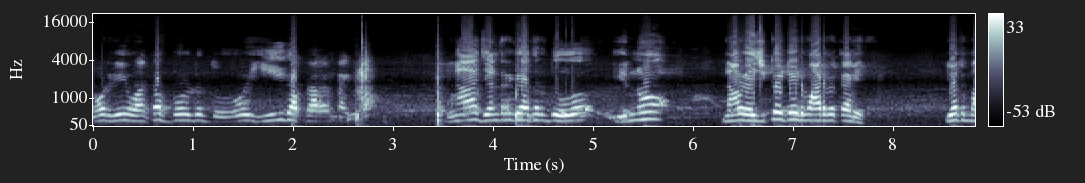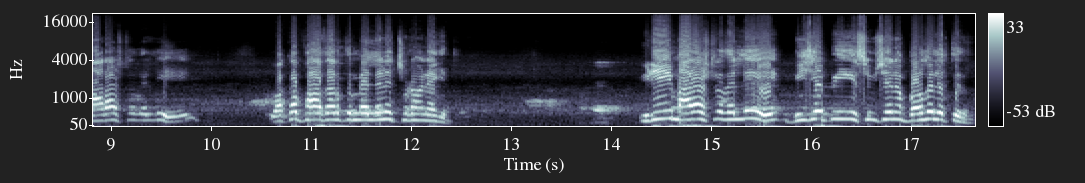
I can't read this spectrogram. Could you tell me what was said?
ನೋಡ್ರಿ ವಕಫ್ ಬೋರ್ಡದ್ದು ಈಗ ಪ್ರಾರಂಭ ಆಗಿದೆ. ಇನ್ನ ಜನರಿಗೆ ಅದರದ್ದು ಇನ್ನೂ ನಾವು ಎಜುಕೇಟೆಡ್ ಮಾಡಬೇಕಾಗಿತ್ತು ಇವತ್ತು ಮಹಾರಾಷ್ಟ್ರದಲ್ಲಿ ವಕಫ್ ಆಧಾರದ ಮೇಲೇ ಚುನಾವಣೆ ಆಗಿತ್ತು. ಇಡೀ ಮಹಾರಾಷ್ಟ್ರದಲ್ಲಿ ಬಿಜೆಪಿ, ಶಿವಸೇನಾ ಬರದಲೆತ್ತಿದ್ರು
